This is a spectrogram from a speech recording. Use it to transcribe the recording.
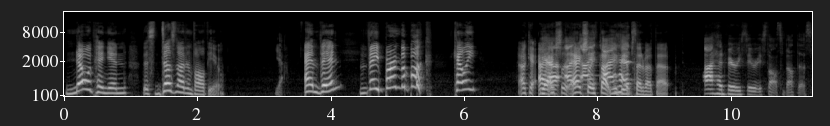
No opinion. This does not involve you. Yeah. And then they burned the book. Kelly. Okay, I actually I actually I- thought I you'd be had- upset about that. I had very serious thoughts about this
